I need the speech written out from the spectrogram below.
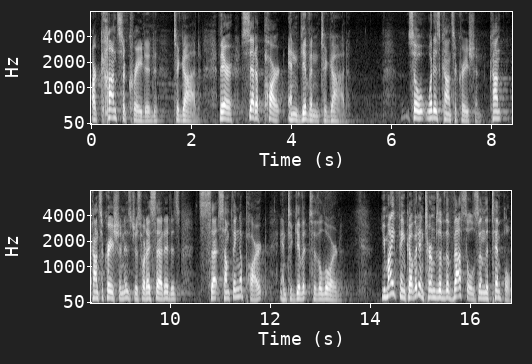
are consecrated to God. They're set apart and given to God. So, what is consecration? Con- consecration is just what I said it is set something apart and to give it to the Lord. You might think of it in terms of the vessels in the temple.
